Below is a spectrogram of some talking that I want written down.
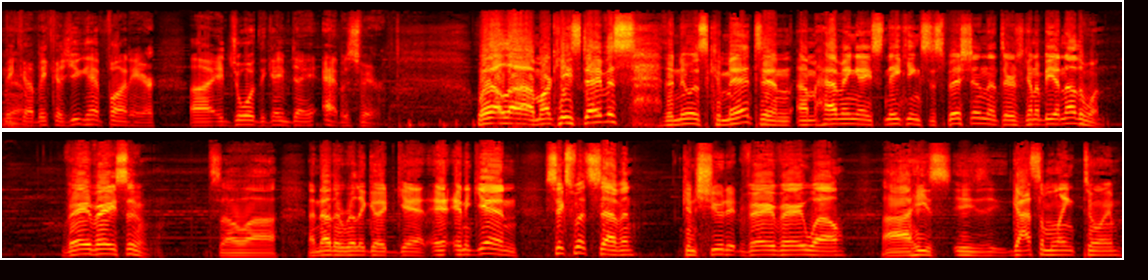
Because Yeah. because you can have fun here, uh, enjoy the game day atmosphere. Well, uh, Markise Davis, the newest commit, and I'm having a sneaking suspicion that there's going to be another one very, very soon. So uh, another really good get, and, and again, six foot seven, can shoot it very, very well. Uh, he's he's got some length to him,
